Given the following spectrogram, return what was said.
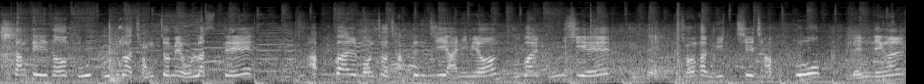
이 상태에서 보- 보드가 정점에 올랐을 때 앞발 먼저 잡든지 아니면 두 발 동시에 네, 정확한 위치에 잡고 랜딩을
